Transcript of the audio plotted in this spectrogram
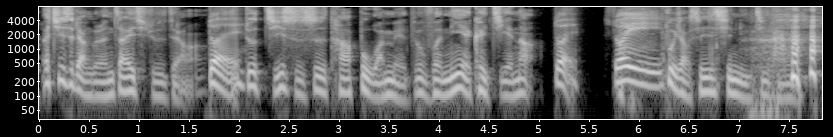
哎，其实两个人在一起就是这样啊。对，就即使是他不完美的部分，你也可以接纳。对，所以、啊、不小心心灵鸡汤。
